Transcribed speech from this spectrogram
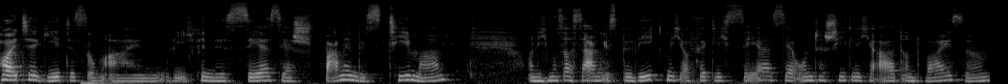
heute geht es um ein, wie ich finde, sehr, sehr spannendes Thema. Und ich muss auch sagen, es bewegt mich auf wirklich sehr, sehr unterschiedliche Art und Weise.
